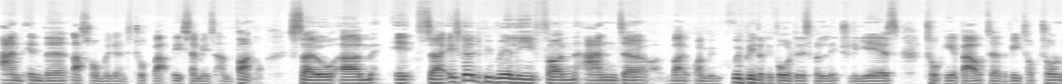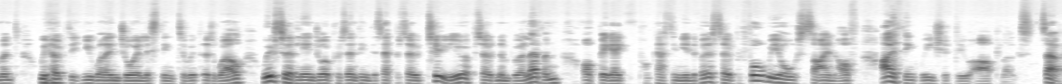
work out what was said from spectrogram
and in the last one, we're going to talk about the semis and the final. So um, it's uh, it's going to be really fun, and uh, like I mean, we've been looking forward to this for literally years, talking about uh, the V Top tournament. We hope that you will enjoy listening to it as well. We've certainly enjoyed presenting this episode to you, episode number eleven of Big Egg Podcasting Universe. So before we all sign off, I think we should do our plugs. So,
